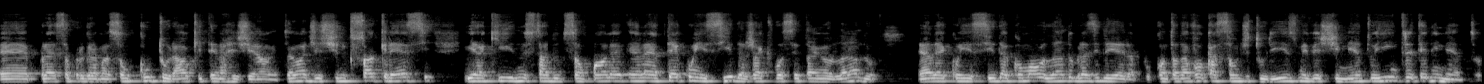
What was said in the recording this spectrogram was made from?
é, para essa programação cultural que tem na região. Então, é um destino que só cresce e aqui no estado de São Paulo ela é até conhecida, já que você está em Orlando, ela é conhecida como a Orlando brasileira, por conta da vocação de turismo, investimento e entretenimento.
